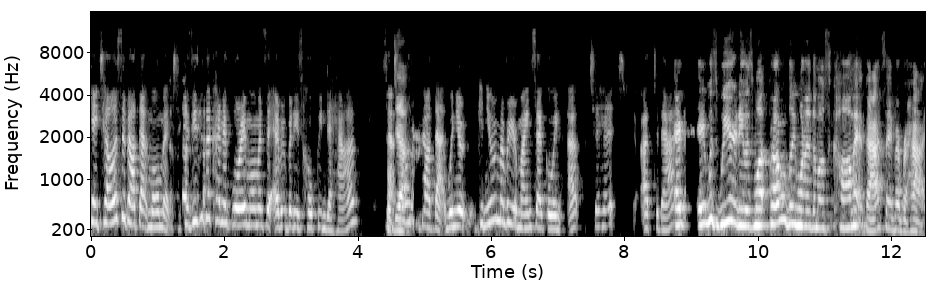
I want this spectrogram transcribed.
Okay, tell us about that moment because these are the kind of glory moments that everybody's hoping to have. So yeah. tell us about that. When you're, can you remember your mindset going up to hit, up to bat? It, it was weird. It was one, probably one of the most calm at bats I've ever had.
